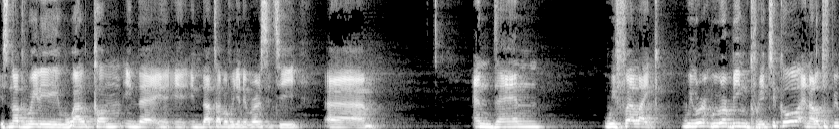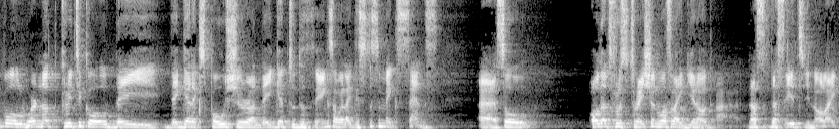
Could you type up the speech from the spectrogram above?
is not really welcome in the in, in that type of a university. Um, and then we felt like we were we were being critical and a lot of people were not critical they they get exposure and they get to do things and we're like this doesn't make sense uh, so all that frustration was like you know that's that's it you know like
